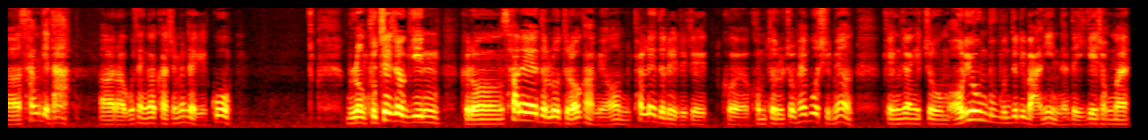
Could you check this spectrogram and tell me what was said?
어, 상계다라고 생각하시면 되겠고 물론 구체적인 그런 사례들로 들어가면 판례들을 이제 검토를 좀 해보시면 굉장히 좀 어려운 부분들이 많이 있는데 이게 정말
